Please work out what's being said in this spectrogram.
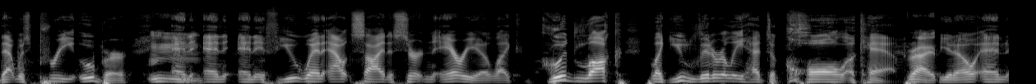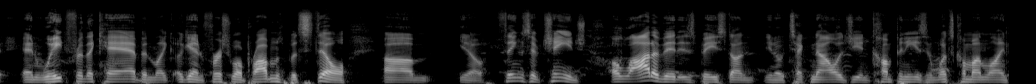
that was pre Uber, Mm. and and and if you went outside a certain area, like good luck, like you literally had to call a cab. right. you know, and and wait for the cab and like again, first world problems, but still, um, you know, things have changed. A lot of it is based on you know technology and companies and what's come online.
